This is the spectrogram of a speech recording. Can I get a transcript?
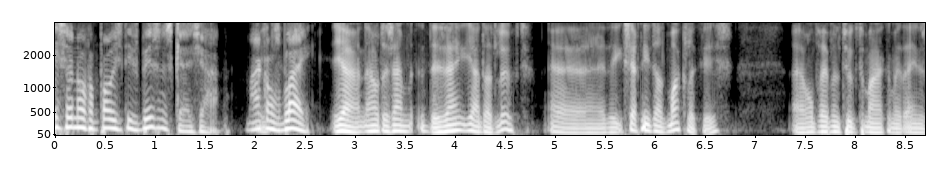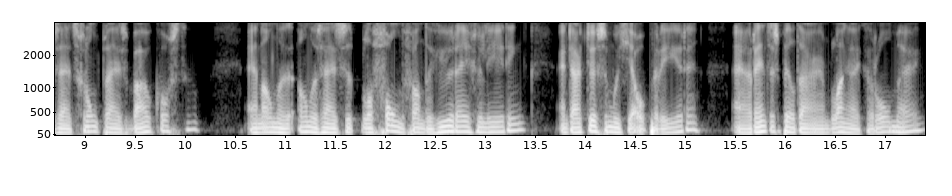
Is er nog een positief business case, Jaap? Maak Ja. ons blij. Ja, nou, er zijn, er zijn, ja, dat lukt. Eh, ik zeg niet dat het makkelijk is. Eh, want we hebben natuurlijk te maken met enerzijds grondprijzen, bouwkosten. En ander, anderzijds het plafond van de huurregulering. En daartussen moet je opereren. Rente speelt daar een belangrijke rol mee.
